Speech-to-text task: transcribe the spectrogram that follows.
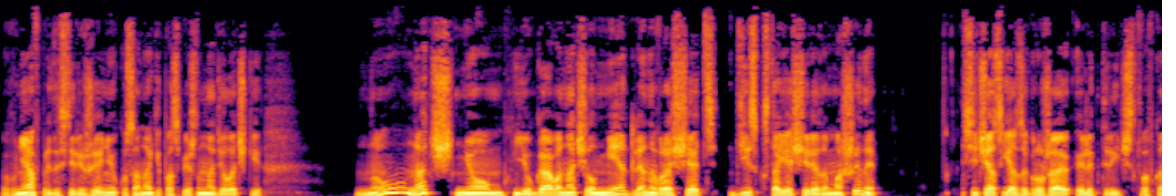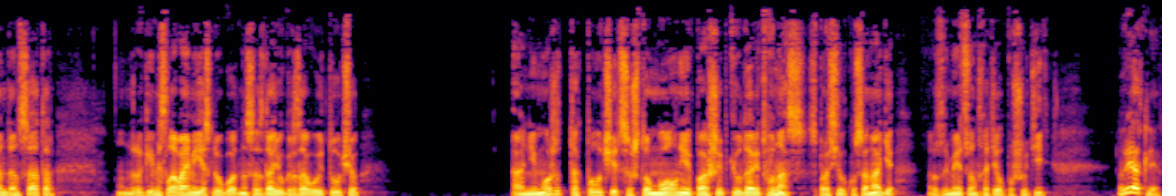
Вняв предостережению, Кусанаги поспешно надел очки — «Ну, начнем». Югава начал медленно вращать диск, стоящий рядом машины. «Сейчас я загружаю электричество в конденсатор. Другими словами, если угодно, создаю грозовую тучу». «А не может так получиться, что молния по ошибке ударит в нас?» — спросил Кусанаги. Разумеется, он хотел пошутить. «Вряд ли,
